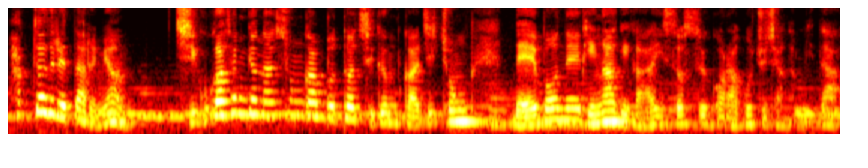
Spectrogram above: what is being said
학자들에 따르면 지구가 생겨난 순간부터 지금까지 총 4번의 빙하기가 있었을 거라고 주장합니다.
